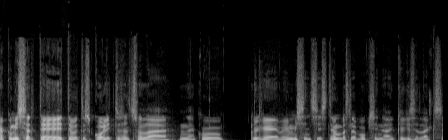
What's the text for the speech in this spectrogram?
aga mis sealt ettevõtluskoolituselt sulle nagu külge või mis sind siis tõmbas lõpuks sinna ikkagi selleks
